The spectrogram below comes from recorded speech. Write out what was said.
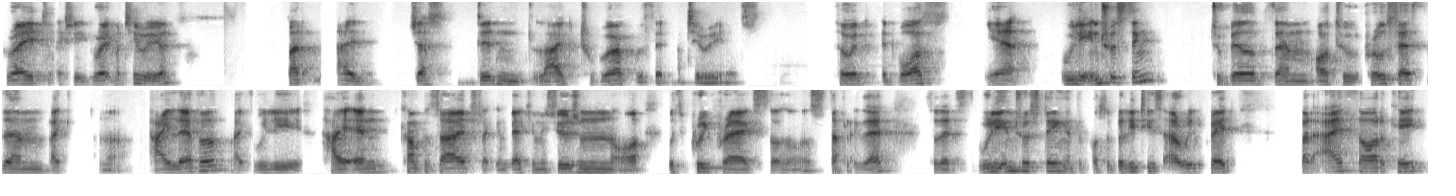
great, actually great material. But I just didn't like to work with that materials. So it, it was, yeah, really interesting to build them or to process them like on a high level, like really high end composites, like in vacuum infusion or with prepregs or stuff like that. So that's really interesting and the possibilities are really great. But I thought, okay,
